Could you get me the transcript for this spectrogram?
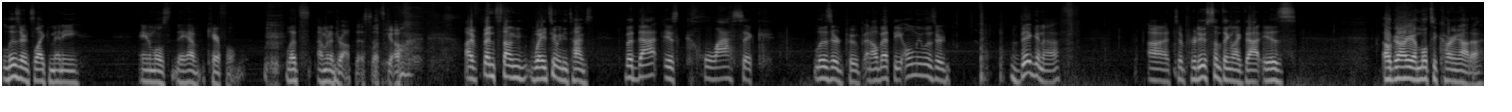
Lizards, like many animals, they have careful. Let's, I'm gonna drop this. Let's go. I've been stung way too many times. But that is classic lizard poop. And I'll bet the only lizard big enough uh, to produce something like that is Elgaria multicarinata.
